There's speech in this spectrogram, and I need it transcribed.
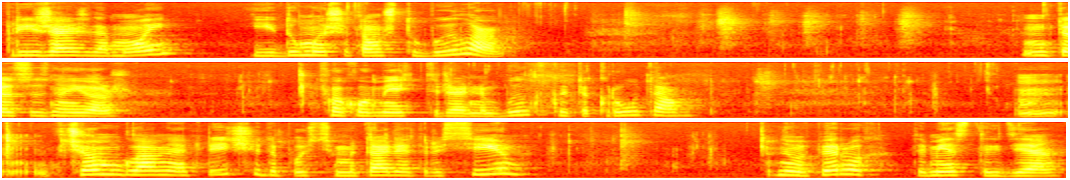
приезжаешь домой и думаешь о том, что было, ну, ты осознаешь, в каком месте ты реально был, как это круто. В чем главное отличие, допустим, Италии от России? Ну, во-первых, это место, где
